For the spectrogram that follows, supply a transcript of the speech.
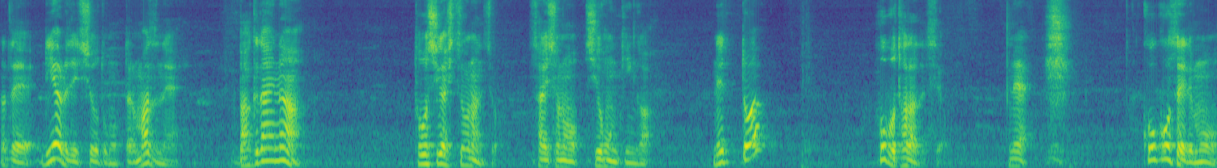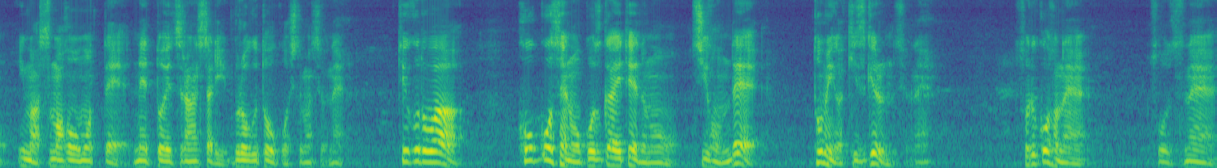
だってリアルでしようと思ったらまずね莫大な投資が必要なんですよ。最初の資本金が。ネットはほぼタダですよ。ね。高校生でも今スマホを持ってネット閲覧したりブログ投稿してますよね。っていうことは高校生のお小遣い程度の資本で富が築けるんですよね。それこそねそうですね。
